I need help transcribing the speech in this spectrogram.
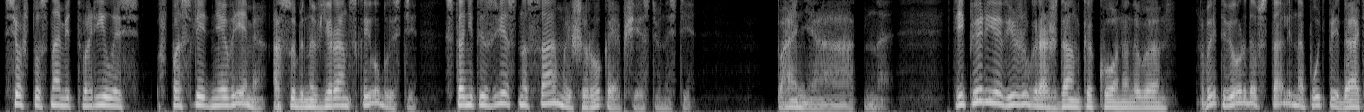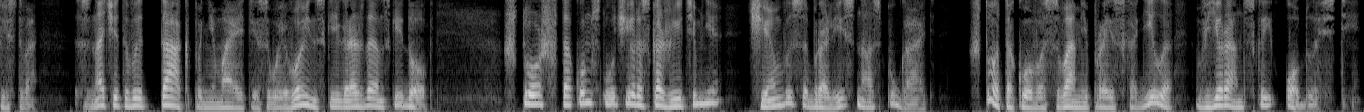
все, что с нами творилось в последнее время, особенно в Яранской области, станет известно самой широкой общественности. — Понятно. Теперь я вижу, гражданка Кононова, вы твердо встали на путь предательства. Значит, вы так понимаете свой воинский и гражданский долг. Что ж, в таком случае расскажите мне, чем вы собрались нас пугать. Что такого с вами происходило в Яранской области?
